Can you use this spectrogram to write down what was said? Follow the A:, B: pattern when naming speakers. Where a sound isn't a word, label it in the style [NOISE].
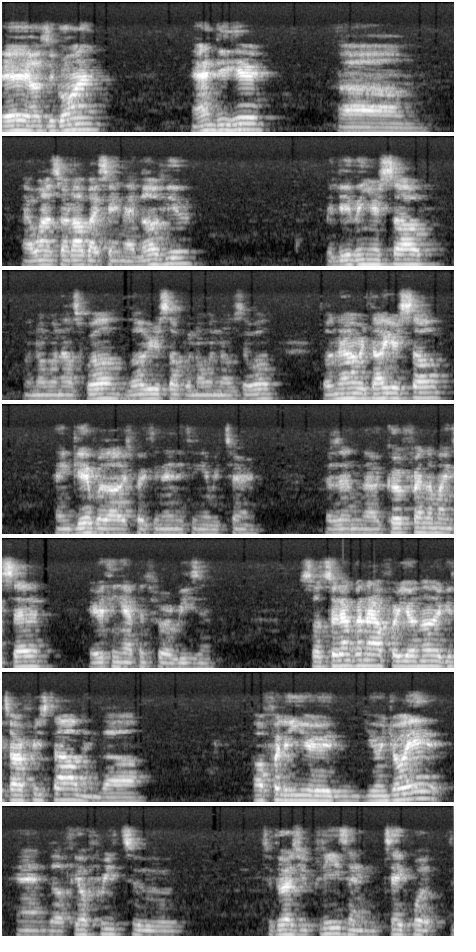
A: Hey, how's it going? Andy here. Um, I want to start off by saying I love you. Believe in yourself when no one else will. Love yourself when no one else will. Don't ever doubt yourself and give without expecting anything in return. As in a good friend of mine said, everything happens for a reason. So today I'm gonna for you another guitar freestyle, and uh, hopefully you you enjoy it, and uh, feel free to to do as you please and take what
